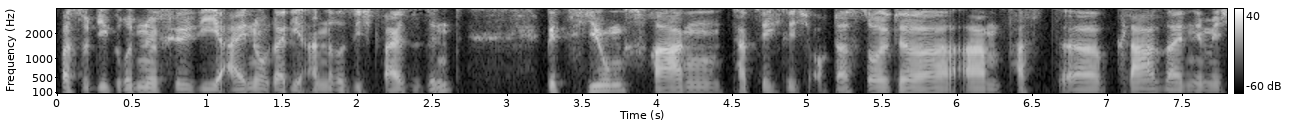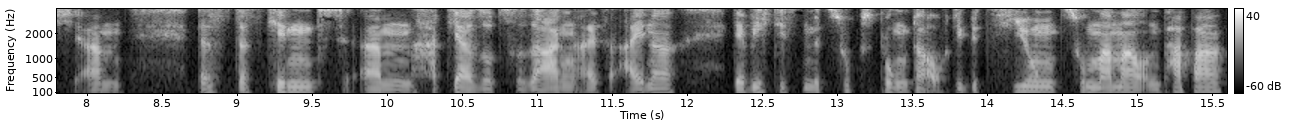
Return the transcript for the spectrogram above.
was so die Gründe für die eine oder die andere Sichtweise sind. Beziehungsfragen tatsächlich, auch das sollte ähm, fast äh, klar sein, nämlich ähm, dass das Kind ähm, hat ja sozusagen als einer der wichtigsten Bezugspunkte auch die Beziehung zu Mama und Papa.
